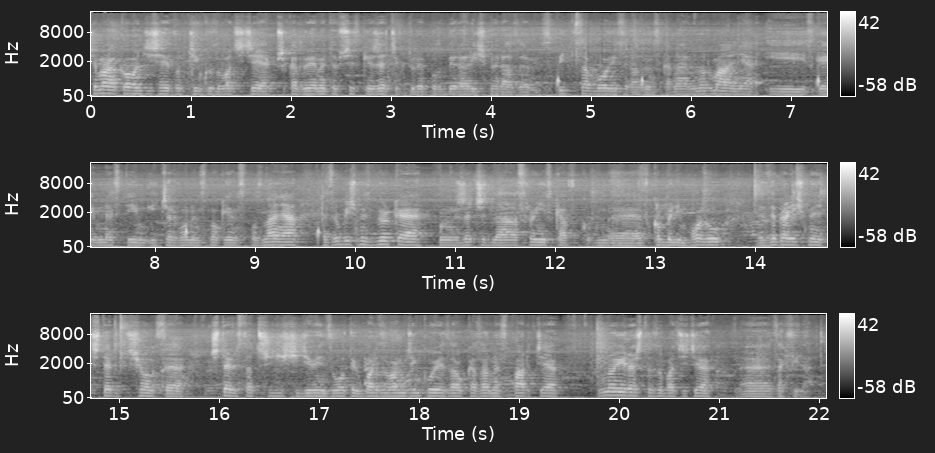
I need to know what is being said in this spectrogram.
Siemanko, dzisiaj w odcinku zobaczycie jak przekazujemy te wszystkie rzeczy, które pozbieraliśmy razem z Pizza Boys, razem z kanałem Normalnie i z Game Nest Team i Czerwonym Smokiem z Poznania. Zrobiliśmy zbiórkę mm, rzeczy dla schroniska w, e, w Kobylim Polu. Zebraliśmy 4439 zł. Bardzo Wam dziękuję za okazane wsparcie. No i resztę zobaczycie e, za chwilę.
